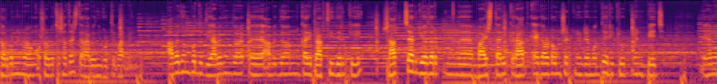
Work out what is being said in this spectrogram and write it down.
সর্বনিম্ন এবং সর্বোচ্চ সাতাশ, তারা আবেদন করতে পারবেন। আবেদন পদ্ধতি, আবেদন আবেদনকারী প্রার্থীদেরকে সাত চার দুই হাজার বাইশ তারিখ রাত এগারোটা উনষাট মিনিটের মধ্যে রিক্রুটমেন্ট পেজ এখানে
